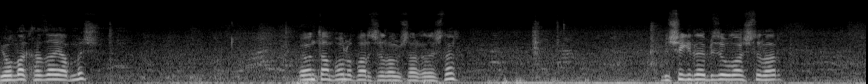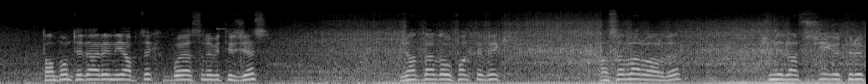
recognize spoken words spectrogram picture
Yolda kaza yapmış. Ön tamponu parçalamış arkadaşlar. Bir şekilde bize ulaştılar. Tampon tedariğini yaptık. Boyasını bitireceğiz. Jantlarda ufak tefek hasarlar vardı. Şimdi lastikçiye götürüp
